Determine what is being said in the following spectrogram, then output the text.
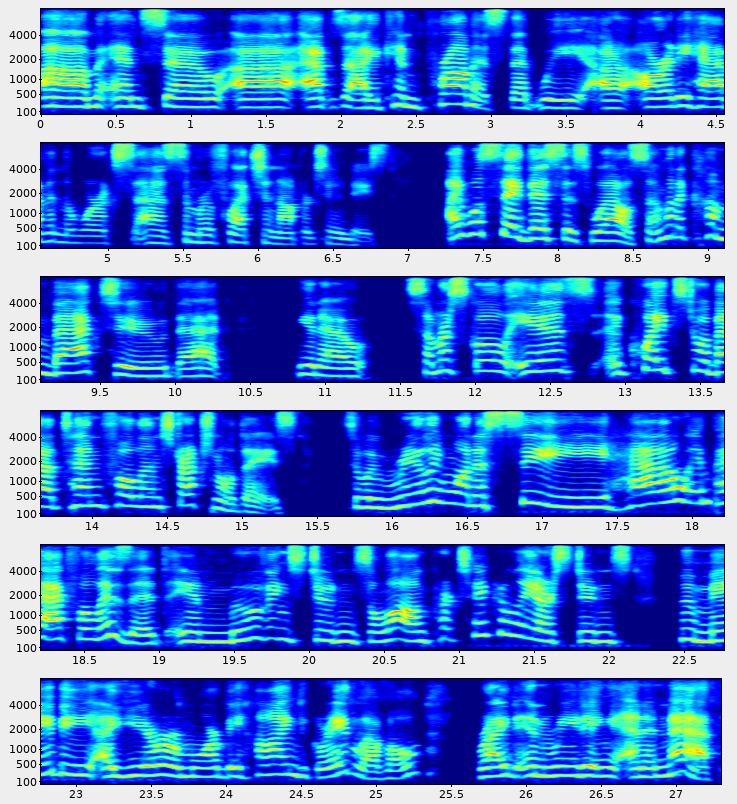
um, and so uh, i can promise that we uh, already have in the works uh, some reflection opportunities I will say this as well. So I'm going to come back to that, you know, summer school is equates to about 10 full instructional days. So we really want to see how impactful is it in moving students along, particularly our students who may be a year or more behind grade level, right, in reading and in math.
